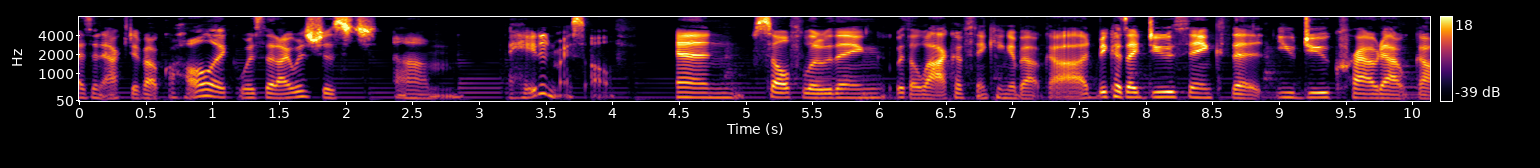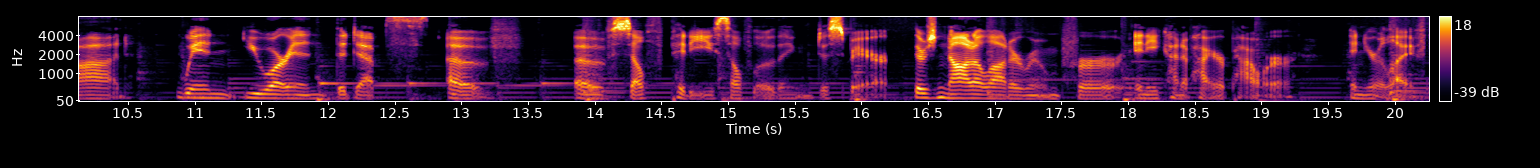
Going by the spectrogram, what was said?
as an active alcoholic was that I was just, um, I hated myself and self loathing with a lack of thinking about God, because I do think that you do crowd out God when you are in the depths of of self pity, self loathing, despair. There's not a lot of room for any kind of higher power in your life.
